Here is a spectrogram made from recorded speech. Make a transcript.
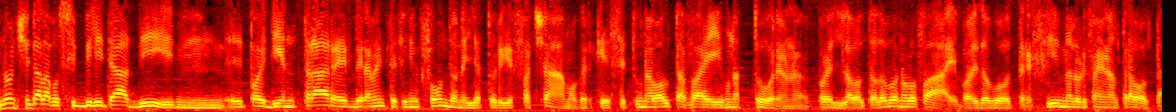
non ci dà la possibilità di, mh, poi di entrare veramente fino in fondo negli attori che facciamo, perché se tu una volta fai un attore, poi la volta dopo non lo fai, poi dopo tre film lo rifai un'altra volta,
